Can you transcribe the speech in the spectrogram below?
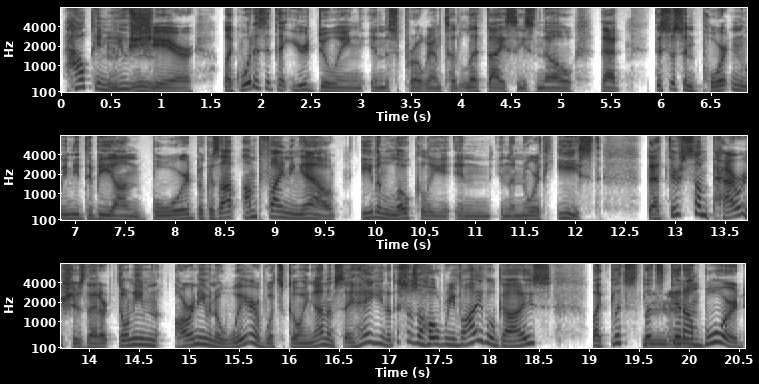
how can mm-hmm. you share, like, what is it that you're doing in this program to let diocese know that this is important? We need to be on board because I'm, I'm finding out, even locally in in the Northeast, that there's some parishes that are, don't even aren't even aware of what's going on. I'm saying, hey, you know, this is a whole revival, guys. Like, let's let's mm-hmm. get on board.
